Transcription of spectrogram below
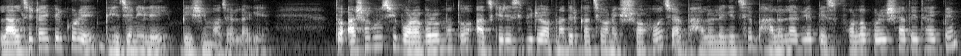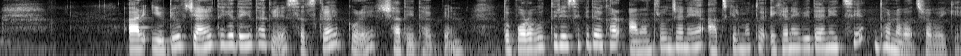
লালচে টাইপের করে ভেজে নিলেই বেশি মজার লাগে। তো আশা করছি বরাবরের মতো আজকের রেসিপিটা আপনাদের কাছে অনেক সহজ আর ভালো লেগেছে। ভালো লাগলে পেজ ফলো করে সাথে থাকবেন। আর ইউটিউব চ্যানেল থেকে দেখে থাকলে সাবস্ক্রাইব করে সাথেই থাকবেন। তো পরবর্তী রেসিপি দেখার আমন্ত্রণ জানিয়ে আজকের মতো এখানে বিদায় নিচ্ছি। ধন্যবাদ সবাইকে।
